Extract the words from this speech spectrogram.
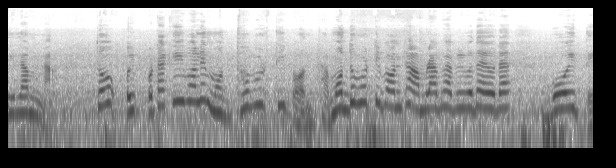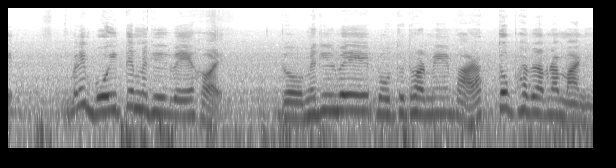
দিলাম না। তো ওই ওটাকেই বলে মধ্যবর্তী পন্থা। মধ্যবর্তী পন্থা আমরা ভাবি বোধহয় ওটা বইতে মানে বইতে মিডল ওয়ে হয়। তো মিডল ওয়ে বৌদ্ধ ধর্মে মারাত্মকভাবে আমরা মানি।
